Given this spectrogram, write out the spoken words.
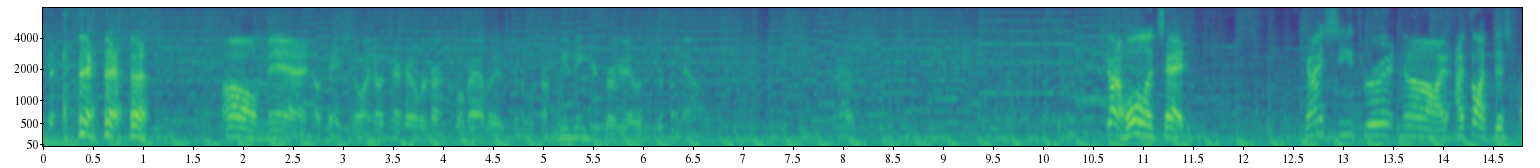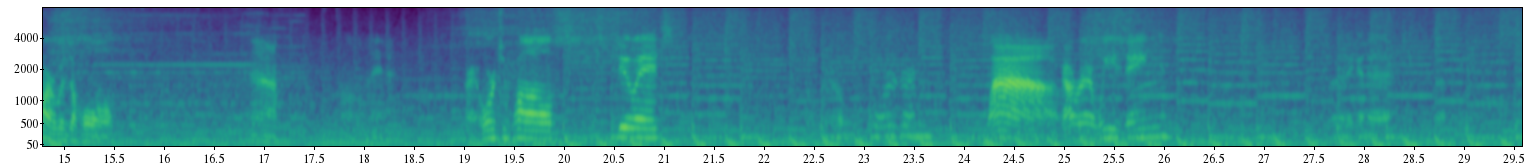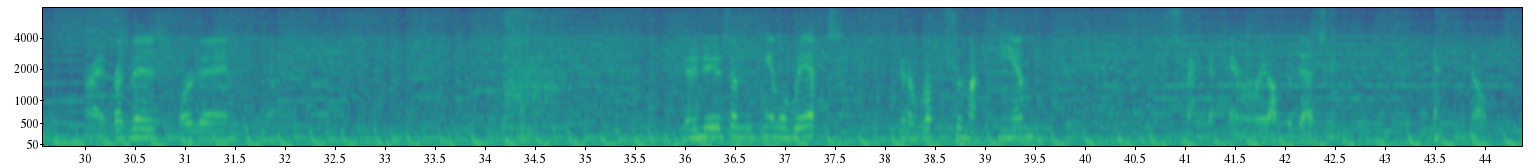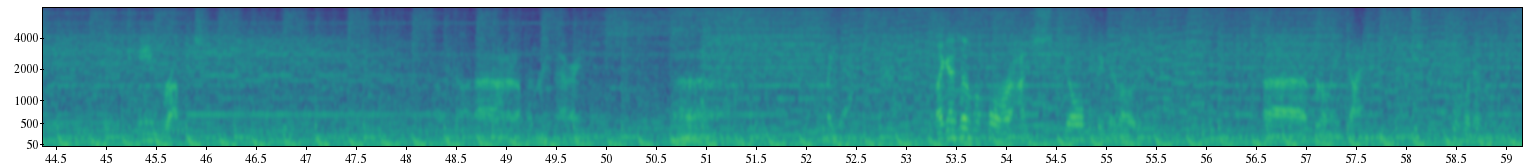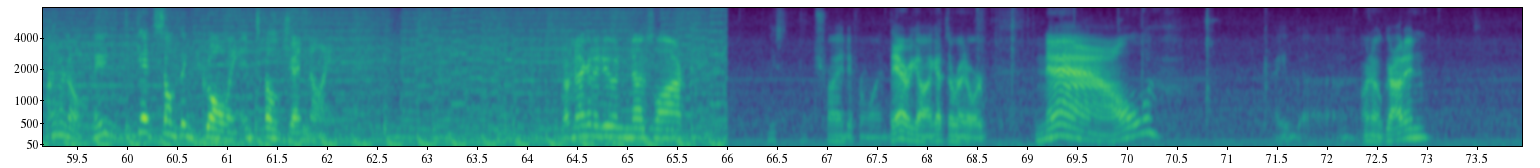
oh man. Okay, so I know it's not gonna work on Crobat, but it's gonna work on Weezing. Your Kyogre looks different now. Yes. It's got a hole in its head. Can I see through it? No, I, I thought this part was a hole. Yeah. Oh, man. Alright, Origin Pulse. Let's do it. Wow, got rid of Weezing. I gotta... Alright, Precipice, Origin. Gonna do some Camel Ripped. Gonna rupture my cam smack that camera right off the desk. no. Cane rupt. Oh god, I, I don't know if I'm reading that right. but yeah. Like I said before, I'm still thinking about uh, Brilliant Diamond. Just whatever. I don't know. Maybe get something going until Gen 9. If I'm not gonna do a Nuzlocke, at least try a different one. There we go, I got the red orb. Now... Kyogre. Or no, Groudon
